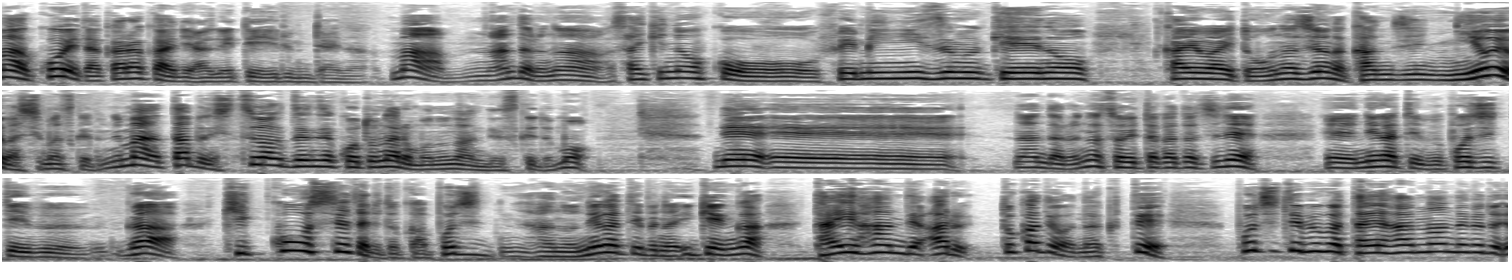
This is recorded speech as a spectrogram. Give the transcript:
まあ声高らかに上げているみたいな。まあ、なんだろうな、最近のこう、フェミニズム系の界隈と同じような感じ、匂いはしますけどね。まあ多分質は全然異なるものなんですけども。で、えー、なんだろうな、そういった形で、えー、ネガティブ、ポジティブが拮抗してたりとか、ポジ、あの、ネガティブな意見が大半であるとかではなくて、ポジティブが大半なんだけど、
